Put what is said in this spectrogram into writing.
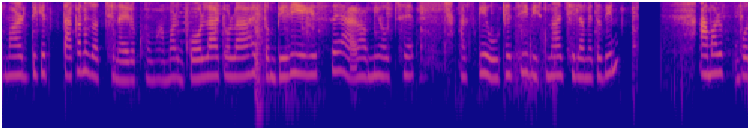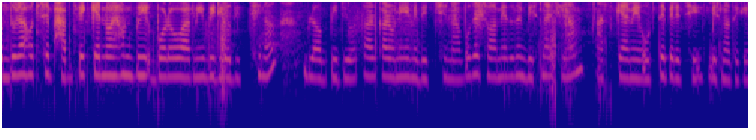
আমার দিকে তাকানো যাচ্ছে না এরকম। আমার গলা টলা একদম বেরিয়ে গেছে। আর আমি হচ্ছে আজকে উঠেছি, বিছনায় ছিলাম এতদিন। আমার বন্ধুরা হচ্ছে ভাববে, কেন এখন বড় আমি ভিডিও দিচ্ছি না ব্লগ ভিডিও তার কারণেই আমি দিচ্ছি না। বুঝেছ? আমি এতদিন বিছনায় ছিলাম। আজকে আমি উঠতে পেরেছি বিছনা থেকে।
